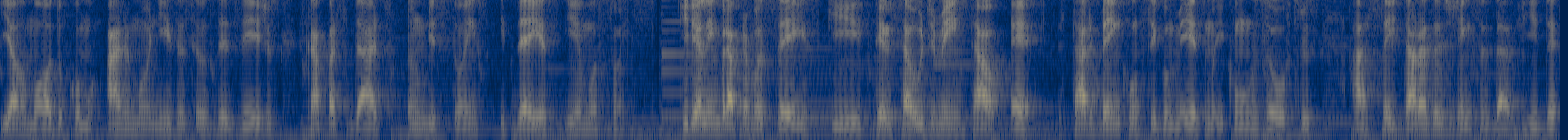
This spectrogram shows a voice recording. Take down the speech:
e ao modo como harmoniza seus desejos, capacidades, ambições, ideias e emoções. Queria lembrar para vocês que ter saúde mental é estar bem consigo mesmo e com os outros, aceitar as exigências da vida,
